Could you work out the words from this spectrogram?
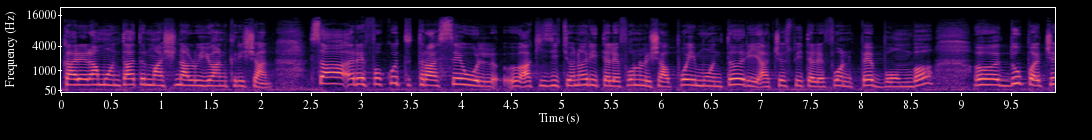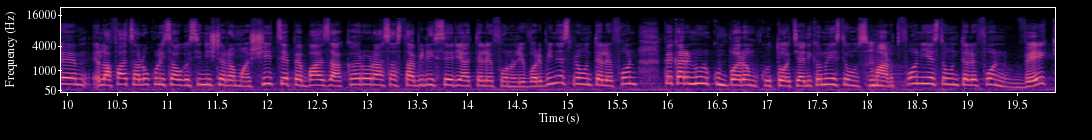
care era montat în mașina lui Ioan Crișan. S-a refăcut traseul uh, achiziționării telefonului și apoi montării acestui telefon pe bombă, uh, după după ce la fața locului s-au găsit niște rămășițe pe baza cărora s-a stabilit seria telefonului. Vorbim despre un telefon pe care nu-l cumpărăm cu toții, adică nu este un mhm. smartphone, este un telefon vechi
